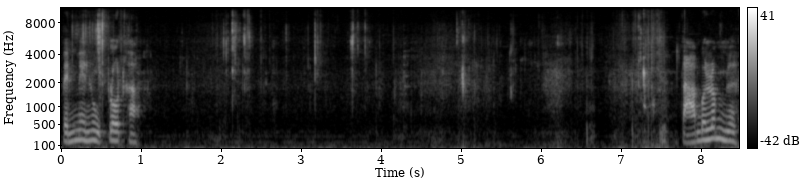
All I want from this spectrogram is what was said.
เป็นเมนูโปรดค่ะ ตาเบล่มเลย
